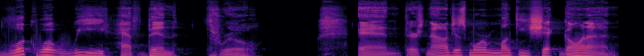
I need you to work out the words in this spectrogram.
Look what we have been through. And there's now just more monkey shit going on.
